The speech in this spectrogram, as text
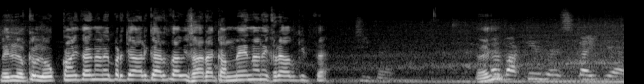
ਵੀ ਲੋਕ ਲੋਕਾਂ 'ਚ ਤਾਂ ਇਹਨਾਂ ਨੇ ਪ੍ਰਚਾਰ ਕਰਤਾ ਵੀ ਸਾਰਾ ਕੰਮ ਇਹਨਾਂ ਨੇ ਖਰਾਬ ਕੀਤਾ। ਠੀਕ ਹੈ। ਪਰ ਬਾਕੀ ਸਚਾਈ ਕੀ ਹੈ?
